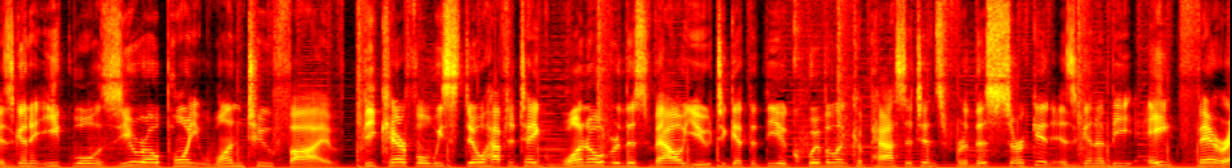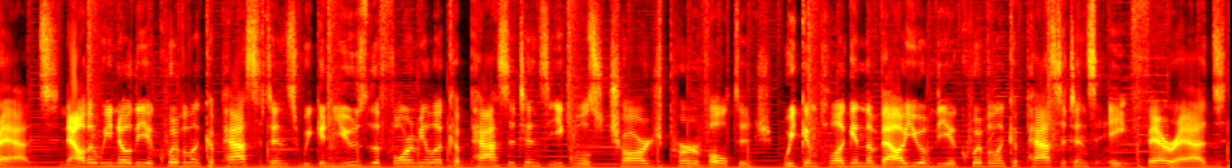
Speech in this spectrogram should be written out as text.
is going to equal 0.125. Be careful, we still have to take 1 over this value to get that the equivalent capacitance for this circuit is going to be 8 farads. Now that we know the equivalent capacitance, we can use the formula capacitance equals charge per voltage. We can plug in the value of the equivalent capacitance, 8 farads,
